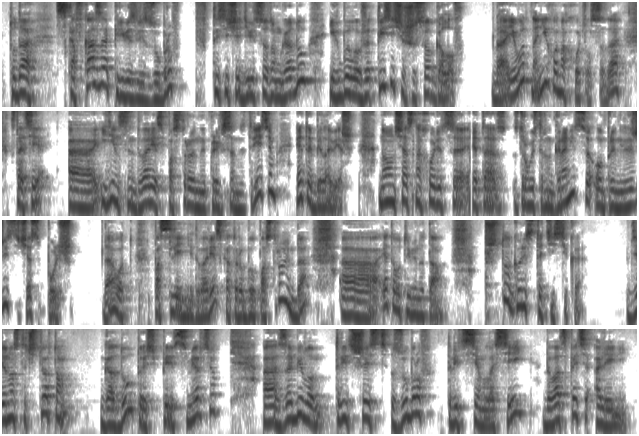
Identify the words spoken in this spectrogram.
Туда с Кавказа перевезли зубров. В 1900 году их было уже 1600 голов. Да, и вот на них он охотился, да. Кстати, э, единственный дворец, построенный при Александре III, это Беловеж. Но он сейчас находится, это с другой стороны границы, он принадлежит сейчас Польше. Да, вот последний дворец, который был построен, да, э, это вот именно там. Что говорит статистика? В 1994 году, то есть перед смертью, э, забил он 36 зубров, 37 лосей, 25 оленей.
